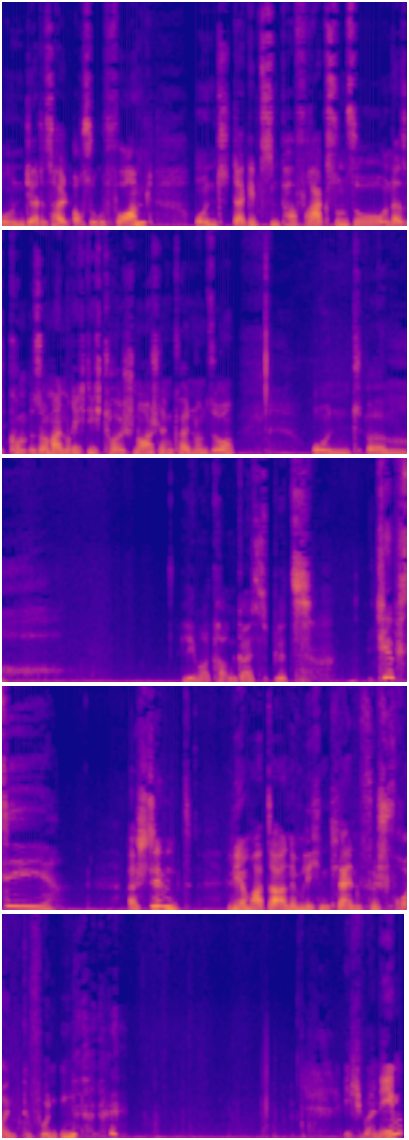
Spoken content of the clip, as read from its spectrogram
Und ja, das halt auch so geformt. Und da gibt es ein paar Wracks und so. Und da kommt, soll man richtig toll schnorcheln können und so. Und ähm, Liam hat gerade einen Geistesblitz. Gypsy! Ah, stimmt. Liam hat da nämlich einen kleinen Fischfreund gefunden. Ich übernehme.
